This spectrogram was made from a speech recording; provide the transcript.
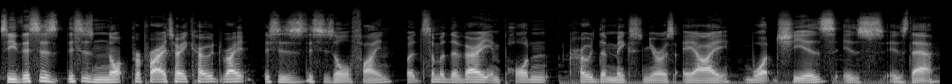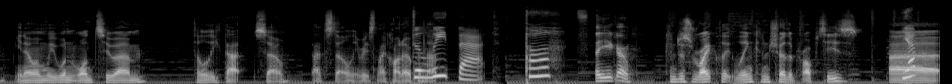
See, this is this is not proprietary code, right? This is this is all fine, but some of the very important code that makes Neuro's AI what she is is is there, you know, and we wouldn't want to um to leak that. So that's the only reason I can't open that. delete that. Huh? There you go. Can just right click link and show the properties. Uh,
